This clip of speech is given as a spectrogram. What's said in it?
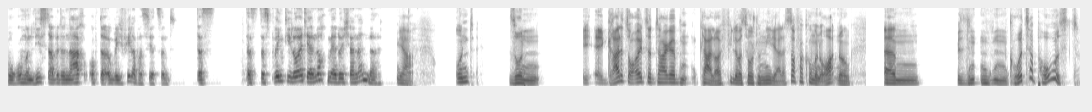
Regelforum und liest da bitte nach, ob da irgendwelche Fehler passiert sind. Das, das, das bringt die Leute ja noch mehr durcheinander. Ja. Und so ein, äh, äh gerade so heutzutage, klar, läuft viel über Social Media, das ist doch vollkommen in Ordnung. Ähm, ein, ein kurzer Post.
